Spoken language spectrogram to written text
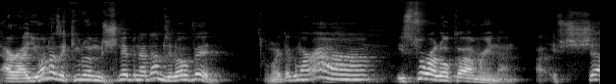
הרעיון הזה כאילו הם שני בני אדם זה לא עובד. אומרת הגמרא, איסור הלא כאמרינן. אפשר,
